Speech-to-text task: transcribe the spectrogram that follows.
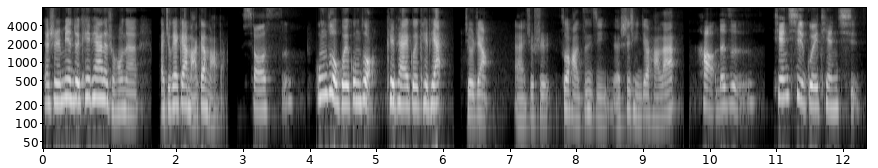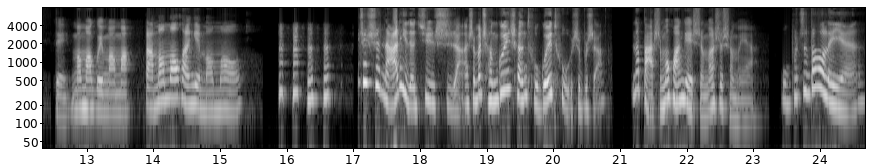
但是面对 KPI 的时候呢，哎，就该干嘛干嘛吧。笑死，工作归工作，KPI 归 KPI，就这样，哎，就是做好自己的事情就好啦。好的子，天气归天气，对，猫猫归猫猫，把猫猫还给猫猫。这是哪里的句式啊？什么尘归尘，土归土，是不是啊？那把什么还给什么是什么呀？我不知道了耶。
